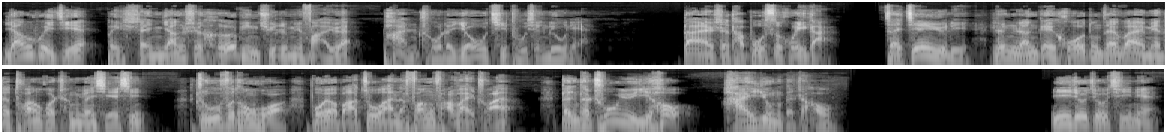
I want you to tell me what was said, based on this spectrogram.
杨慧杰被沈阳市和平区人民法院判处了有期徒刑六年，但是他不思悔改，在监狱里仍然给活动在外面的团伙成员写信。嘱咐同伙不要把作案的方法外传，等他出狱以后还用得着。一九九七年，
